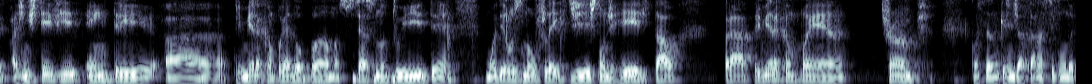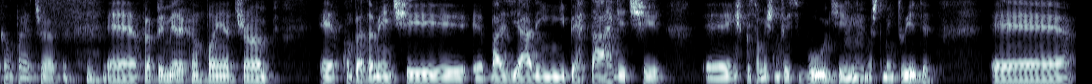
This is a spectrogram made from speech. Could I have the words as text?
a gente teve entre a primeira campanha do Obama, sucesso no Twitter, modelo Snowflakes de gestão de rede e tal, para a primeira campanha Trump, considerando que a gente já está na segunda campanha Trump, para a primeira campanha Trump é, completamente é, baseada em hipertarget, é, especialmente no Facebook, uhum. mas também no Twitter, é,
